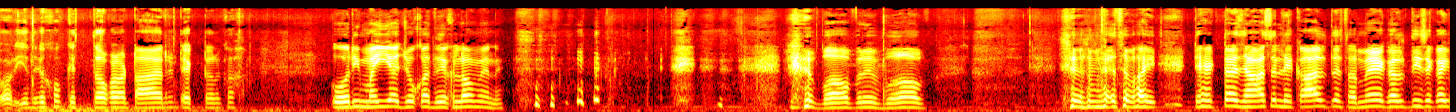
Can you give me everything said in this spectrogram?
और ये देखो कितना बड़ा टायर है ट्रैक्टर का। और ही मैया जो का देख लो मैंने। बाप रे बाप। मैं तो भाई ट्रैक्टर जहाँ से निकालते समय गलती से कहीं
